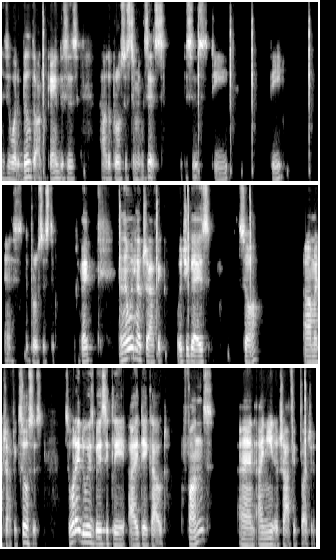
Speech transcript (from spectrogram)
this is what it built on okay this is how the pro system exists this is t p s the pro system okay and then we have traffic which you guys saw are my traffic sources so what i do is basically i take out funds and i need a traffic budget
